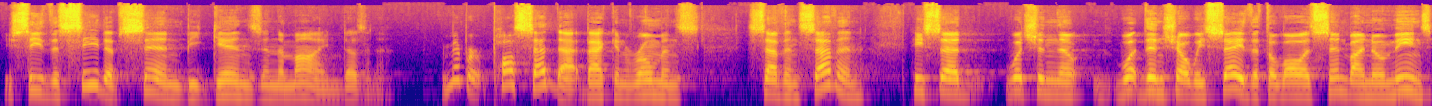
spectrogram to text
You see, the seed of sin begins in the mind, doesn't it? Remember, Paul said that back in Romans 7 7. He said, what, the, what then shall we say that the law is sin? By no means.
